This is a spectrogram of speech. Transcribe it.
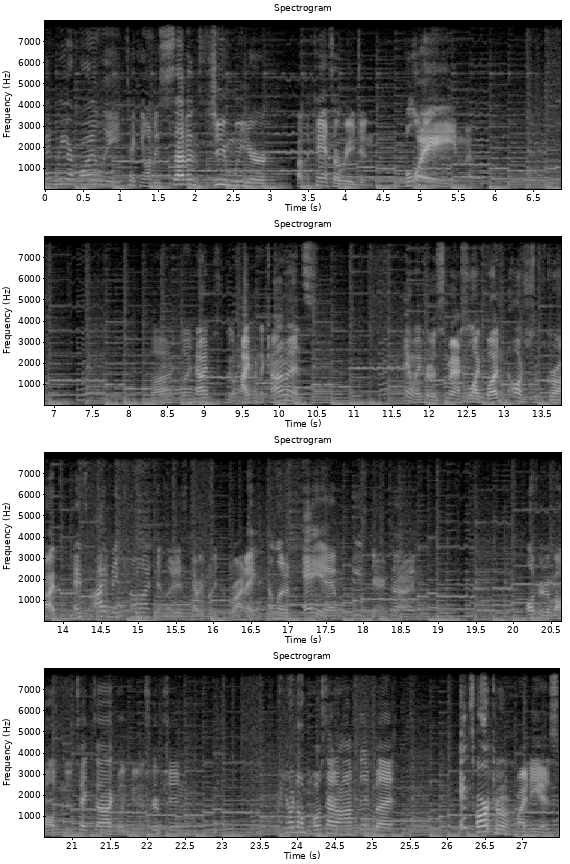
And we are finally taking on the seventh gym leader of the Kanto region, Blaine. Uh, hype, hype in the comments. Anyway, sure to smash the like button, also subscribe, as I make content like this every Monday through Friday, 11 a.m. Eastern Time. Also to follow the new TikTok, link in the description. I know I don't post that often, but it's hard coming up with ideas.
